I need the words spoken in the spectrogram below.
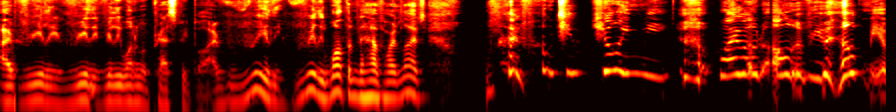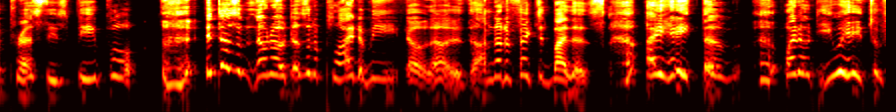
I really, really, really want to impress people. I really, really want them to have hard lives. Why won't you join me? Why won't all of you help me oppress these people? It doesn't. No, no, it doesn't apply to me. No, no, I'm not affected by this. I hate them. Why don't you hate them?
